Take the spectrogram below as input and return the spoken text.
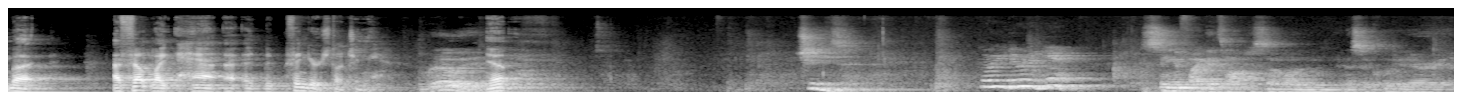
but I felt like hand, uh, uh, fingers touching me. Really? Yep. Jeez. What are you doing in here? Seeing if I could talk to someone in a secluded area.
